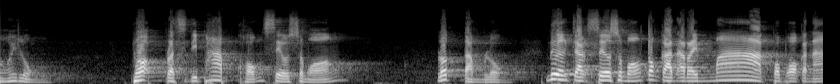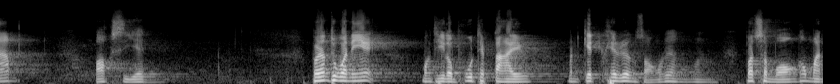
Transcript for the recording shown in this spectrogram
น้อยลง เพราะประสิทธิภาพของเซลล์สมองลดต่ำลง เนื่องจากเซลล์สมองต้องการอะไรมากพอๆกับน้ำออกซิเจนเพราะฉะนั้นทุกวันนี้บางทีเราพูดแทบตาย มันเก็ตแค่เรื่องสองเรื่อง เพราะสมองของมัน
